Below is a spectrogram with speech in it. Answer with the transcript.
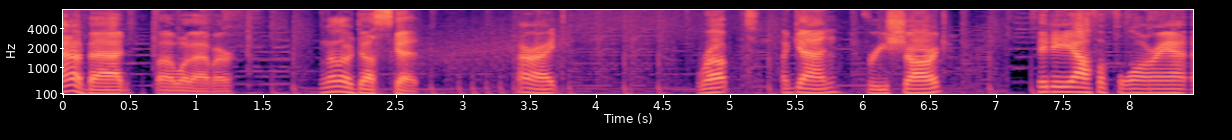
Kinda bad, but whatever. Another Dusket. Alright. Rupt, again, free shard. Pity Alpha Florant.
